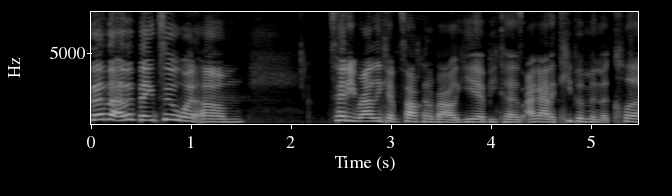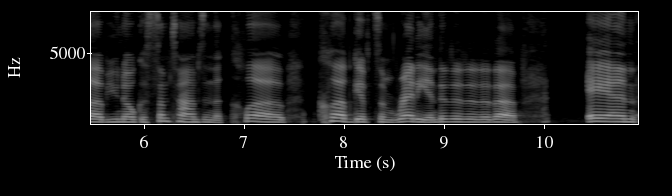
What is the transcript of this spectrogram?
then the other thing too, when um Teddy Riley kept talking about, yeah, because I got to keep him in the club, you know, because sometimes in the club, club gets him ready and da da da da da. And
